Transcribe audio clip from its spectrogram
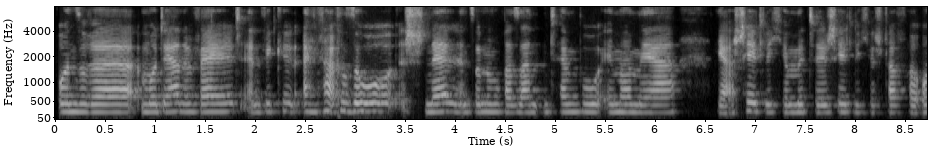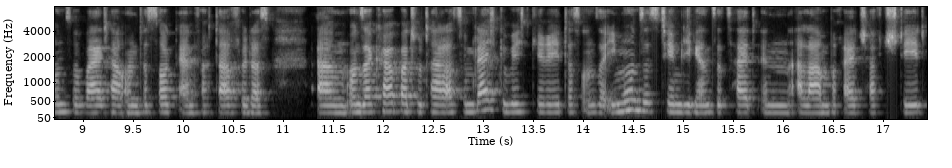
unsere moderne Welt entwickelt einfach so schnell in so einem rasanten Tempo immer mehr ja, schädliche Mittel, schädliche Stoffe und so weiter. Und das sorgt einfach dafür, dass ähm, unser Körper total aus dem Gleichgewicht gerät, dass unser Immunsystem die ganze Zeit in Alarmbereitschaft steht.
